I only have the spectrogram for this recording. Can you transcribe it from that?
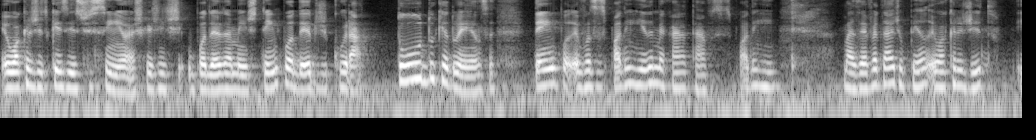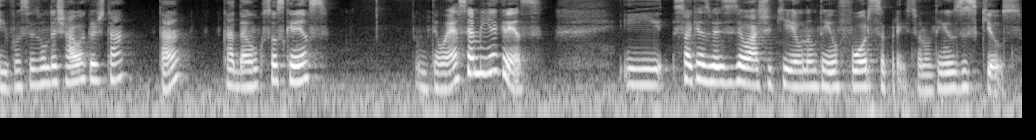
Eu acredito que existe sim. Eu acho que a gente, o poder da mente tem poder de curar tudo que é doença. Tem, vocês podem rir da minha cara, tá? Vocês podem rir. Mas é verdade, eu, penso, eu acredito. E vocês vão deixar eu acreditar, tá? Cada um com suas crenças. Então, essa é a minha crença. E só que às vezes eu acho que eu não tenho força para isso, eu não tenho os skills,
